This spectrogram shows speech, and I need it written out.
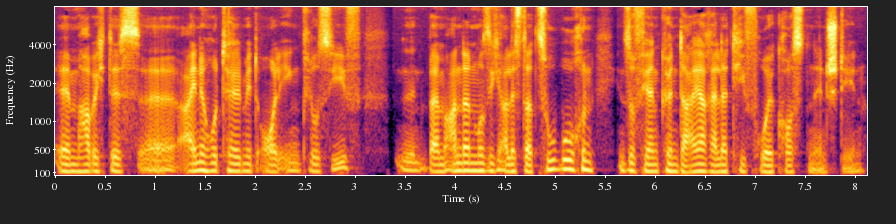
ähm, habe ich das äh, eine Hotel mit All inklusiv. Beim anderen muss ich alles dazu buchen. Insofern können da ja relativ hohe Kosten entstehen.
